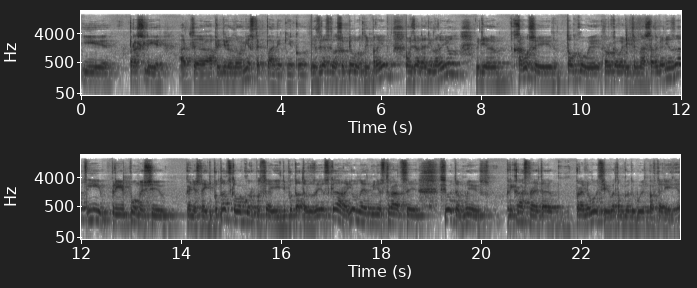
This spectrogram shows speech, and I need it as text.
и прошли от э, определенного места к памятнику. Не зря сказал, что пилотный проект. Мы взяли один район, где хороший, толковый руководитель нашей организации, и при помощи конечно, и депутатского корпуса, и депутатов ЗСК, районной администрации. Все это мы прекрасно это провелось, и в этом году будет повторение.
